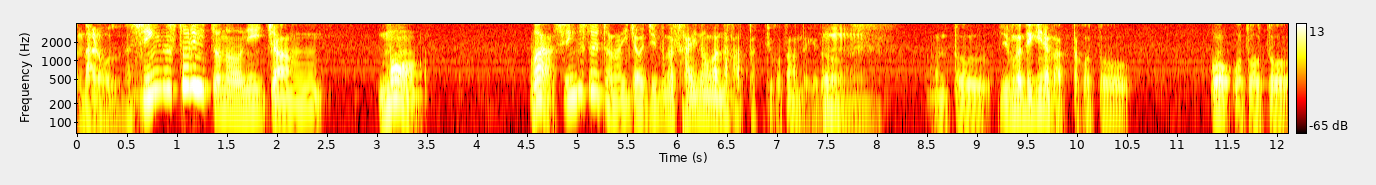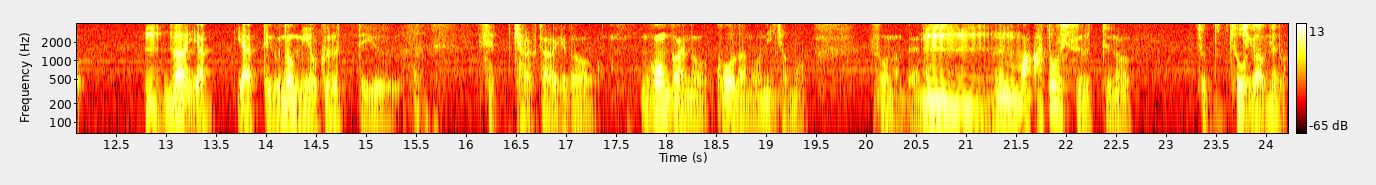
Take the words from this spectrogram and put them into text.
うんなるほどね。シングストリートのお兄ちゃんもはシングストリートのお兄ちゃんは自分が才能がなかったっていうことなんだけど、うん。うんと自分ができなかったことを弟うんがややっていくのを見送るっていうせキャラクターだけど今回のコーダのお兄ちゃんもそうなんだようんうね、ん。でもまあ後押しするっていうのはちょっと違うけど。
